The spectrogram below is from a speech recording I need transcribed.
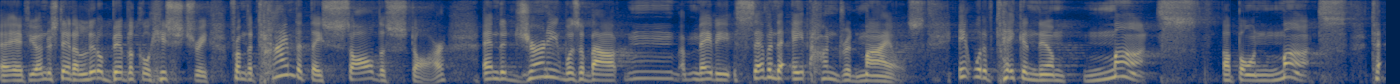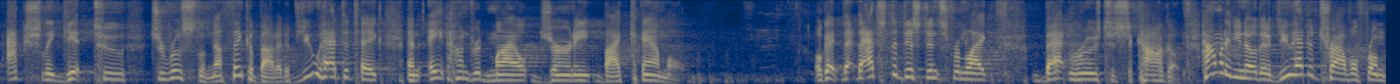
Uh, if you understand a little biblical history, from the time that they saw the star, and the journey was about mm, maybe seven to 800 miles, it would have taken them months upon months to actually get to Jerusalem. Now, think about it. If you had to take an 800 mile journey by camel, okay, that, that's the distance from like Baton Rouge to Chicago. How many of you know that if you had to travel from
